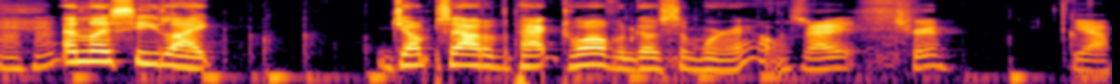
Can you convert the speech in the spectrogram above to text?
Mhm. unless he like jumps out of the Pac-12 and goes somewhere else. Right? True. Yeah.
